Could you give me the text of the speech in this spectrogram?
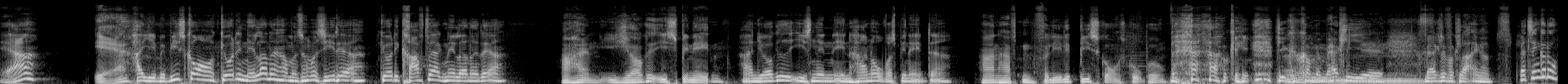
Ja. Ja, Har Jeppe Bisgaard gjort i nælderne, om man så må sige der? Gjort i kraftværknælderne der? har han jogget i spinaten? Har han jogget i sådan en, en Hanover-spinat der? Har han haft en for lille biskov sko på? okay, vi kan komme med mærkelige, øh, mærkelige forklaringer. Hvad tænker du?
